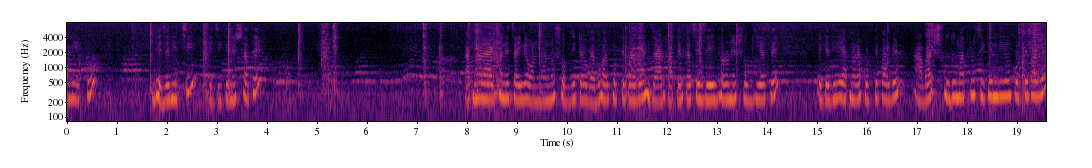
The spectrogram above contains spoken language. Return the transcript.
আমি একটু ভেজে নিচ্ছি এই চিকেনের সাথে। আপনারা এখানে চাইলে অন্য অন্য সবজিটাও ব্যবহার করতে পারবেন। যার হাতের কাছে যেই ধরনের সবজি আছে, ওইটা দিয়ে আপনারা করতে পারবেন। আবার শুধুমাত্র চিকেন দিয়েও করতে পারবেন।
